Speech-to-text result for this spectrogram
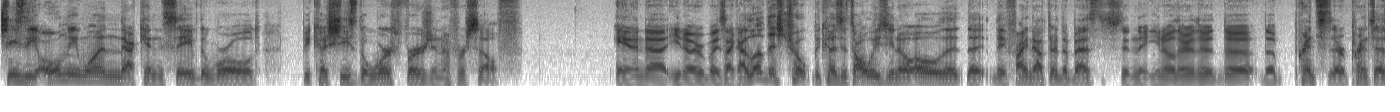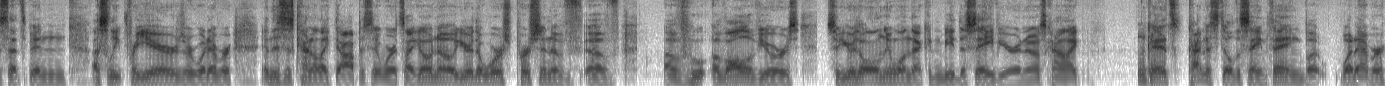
she's the only one that can save the world because she's the worst version of herself and uh, you know everybody's like, I love this trope because it's always you know oh the, the they find out they're the best and the, you know they're the the the prince or princess that's been asleep for years or whatever, and this is kind of like the opposite where it's like oh no you're the worst person of of of who of all of yours, so you're the only one that can be the savior, and it was kind of like. Okay, it's kind of still the same thing, but whatever.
